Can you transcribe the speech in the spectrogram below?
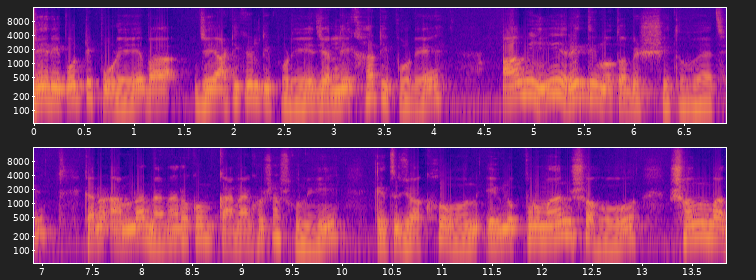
যে রিপোর্টটি পড়ে বা যে আর্টিকেলটি পড়ে, যে লেখাটি পড়ে, আমি রীতিমতো বিস্মিত হয়েছে। কারণ আমরা নানা রকম কানা ঘোষা শুনি, কিন্তু যখন এগুলো প্রমাণসহ সংবাদ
